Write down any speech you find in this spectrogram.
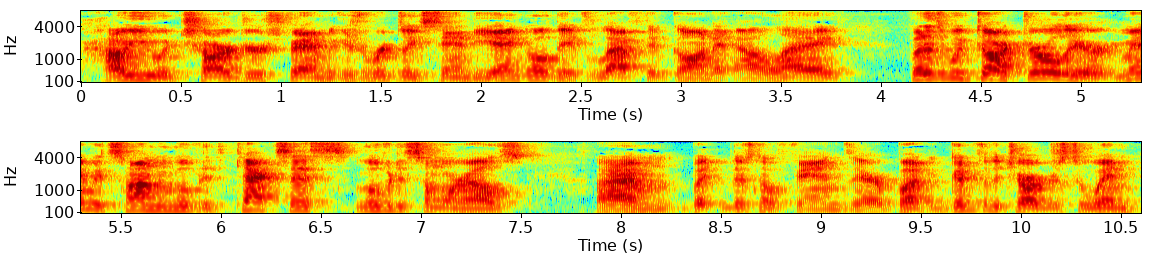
how you a Chargers fan because originally San Diego, they've left, they've gone to LA. But as we've talked earlier, maybe it's time to move it to Texas, move it to somewhere else. Um, but there's no fans there. But good for the Chargers to win.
